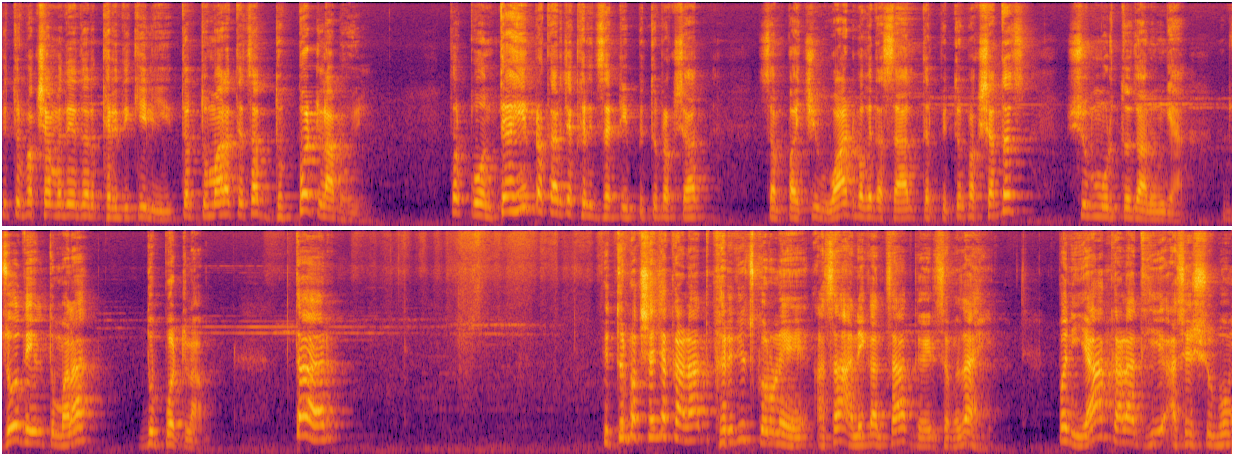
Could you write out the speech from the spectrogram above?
पितृपक्षामध्ये जर खरेदी केली तर तुम्हाला त्याचा दुप्पट लाभ होईल. तर कोणत्याही प्रकारच्या खरेदीसाठी पितृपक्षात संपायची वाट बघत असाल तर पितृपक्षातच शुभमुहूर्त जाणून घ्या. जो देईल तुम्हाला दुप्पट लाभ. तर पितृपक्षाच्या काळात खरेदीच करू नये असा अनेकांचा गैरसमज आहे. पण या काळातही असे शुभ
